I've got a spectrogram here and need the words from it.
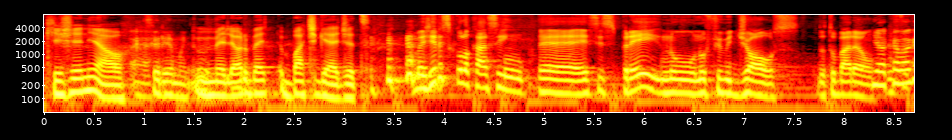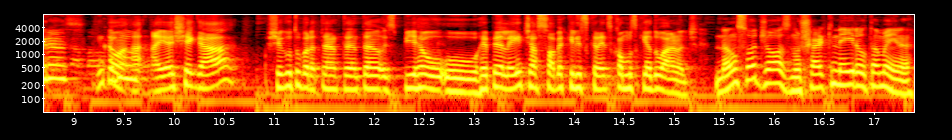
que genial. Seria muito. Melhor bat, bat gadget. Imagina se colocassem é, esse spray no, no filme Jaws, do tubarão. Ia acabar a graça. Então, a- aí ia chegar, chega o tubarão, tan, tan, tan, espirra o, o repelente, já sobe aqueles créditos com a musiquinha do Arnold. Não só Jaws, no Sharknado também, né?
